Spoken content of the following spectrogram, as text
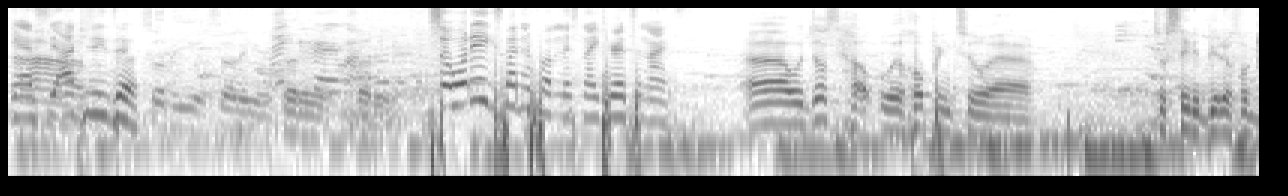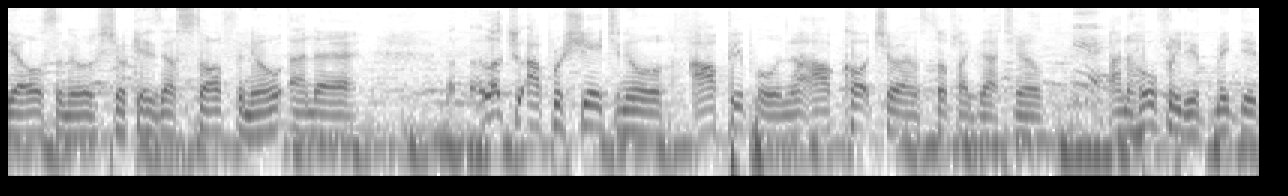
Yes, you actually do. So do you, so do you, so do you, so do you. So, what are you expecting from this Nigeria tonight? Uh, we're just ho- we're hoping to uh, to see the beautiful girls, you know, showcase their stuff, you know, and uh, I like to appreciate, you know, our people, you know, our culture and stuff like that, you know, Yeah. and hopefully they make the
